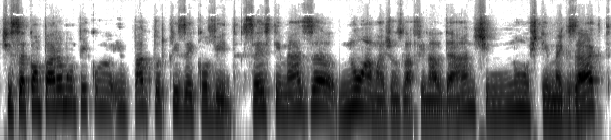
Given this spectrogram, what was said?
Și să comparăm un pic cu impactul crizei COVID. Se estimează, nu am ajuns la final de an și nu știm exact,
